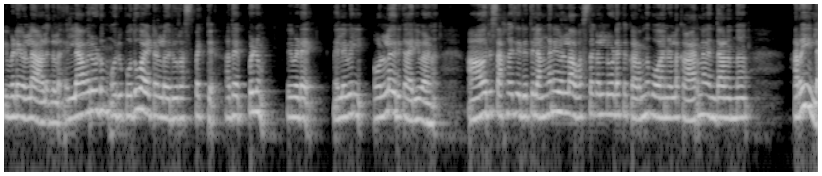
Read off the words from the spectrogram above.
ഇവിടെയുള്ള ആളുകൾ എല്ലാവരോടും ഒരു പൊതുവായിട്ടുള്ള ഒരു റെസ്പെക്റ്റ് അത് എപ്പോഴും ഇവിടെ നിലവിൽ ഉള്ള ഒരു കാര്യമാണ്. ആ ഒരു സാഹചര്യത്തിൽ അങ്ങനെയുള്ള അവസ്ഥകളിലൂടെയൊക്കെ കടന്നു പോകാനുള്ള കാരണം എന്താണെന്ന് അറിയില്ല.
